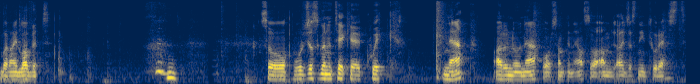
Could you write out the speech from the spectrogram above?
but I love it. so we're just gonna take a quick nap. I don't know nap or something else. So I'm, I just need to rest,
